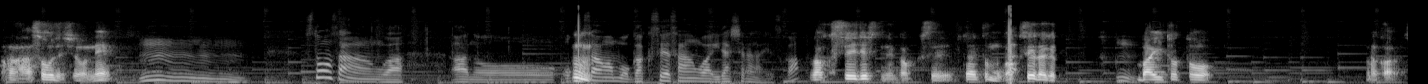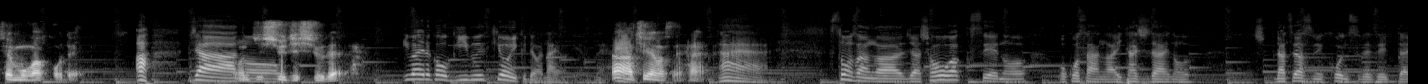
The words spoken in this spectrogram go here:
ああ、そうでしょうね。うんうんうんうん、ストーンさんは、あのお子さんはもう学生さんはいらっしゃらないですか、学生ですね、学生。二人とも学生だけど、うん、バイトと、なんか、専門学校で、じゃあ、あの実習実習で。いわゆるこう義務教育ではないわけですね。ああ、違いますね。はい。はい、ストーンさんがじゃあ小学生のお子さんがいた時代の夏休みここに連れて行った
